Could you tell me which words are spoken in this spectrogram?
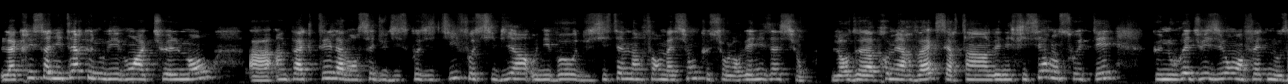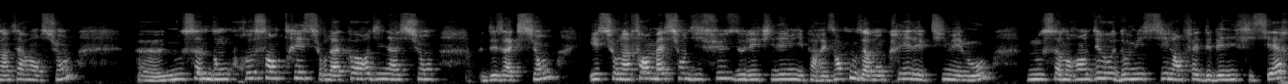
La crise sanitaire que nous vivons actuellement a impacté l'avancée du dispositif aussi bien au niveau du système d'information que sur l'organisation. Lors de la première vague, certains bénéficiaires ont souhaité que nous réduisions en fait nos interventions nous sommes donc recentrés sur la coordination des actions et sur l'information diffuse de l'épidémie. Par exemple, nous avons créé des petits mémos. Nous sommes rendus au domicile en fait, des bénéficiaires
